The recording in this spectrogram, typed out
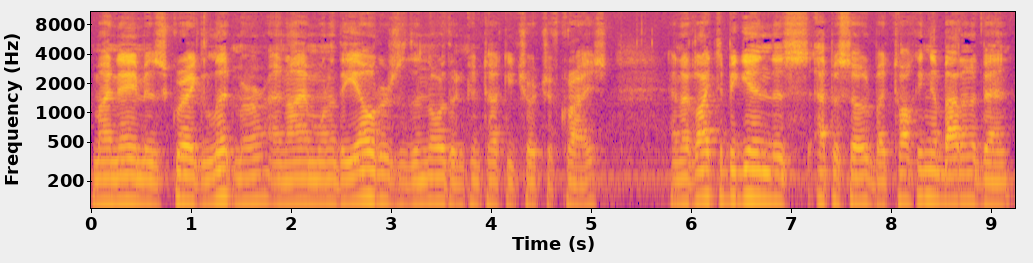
My name is Greg Litmer, and I am one of the elders of the Northern Kentucky Church of Christ. And I'd like to begin this episode by talking about an event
